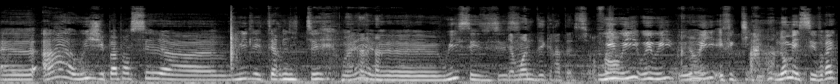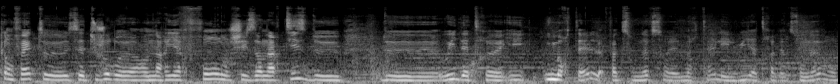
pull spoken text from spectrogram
euh, ah oui, j'ai pas pensé à oui l'éternité. Ouais, euh, oui, c'est. Il y a moins de dégradation. oui, oui, oui, oui, oui, effectivement. non, mais c'est vrai qu'en fait, euh, c'est toujours en arrière-fond chez un artiste de, de, oui, d'être immortel, enfin que son œuvre soit immortelle et lui à travers son œuvre.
